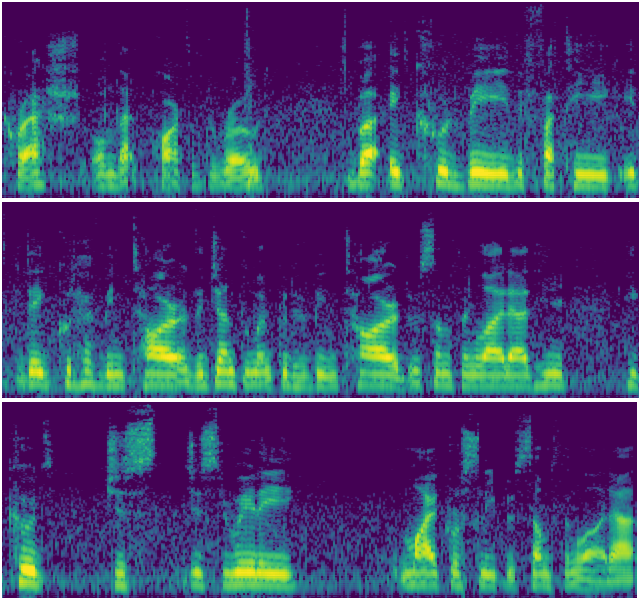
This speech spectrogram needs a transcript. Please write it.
crash on that part of the road but it could be the fatigue. It, they could have been tired. The gentleman could have been tired or something like that. He, he could just, just really micro sleep or something like that.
